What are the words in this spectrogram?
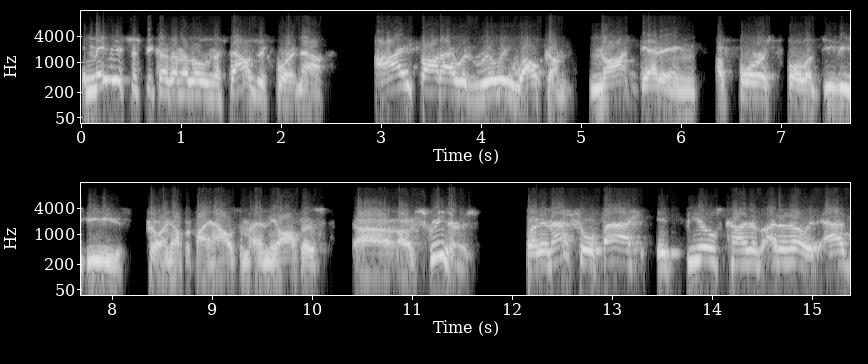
maybe it's just because I'm a little nostalgic for it now I thought I would really welcome not getting a forest full of DVDs showing up at my house and the office uh, of screeners. But in actual fact, it feels kind of, I don't know, it adds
